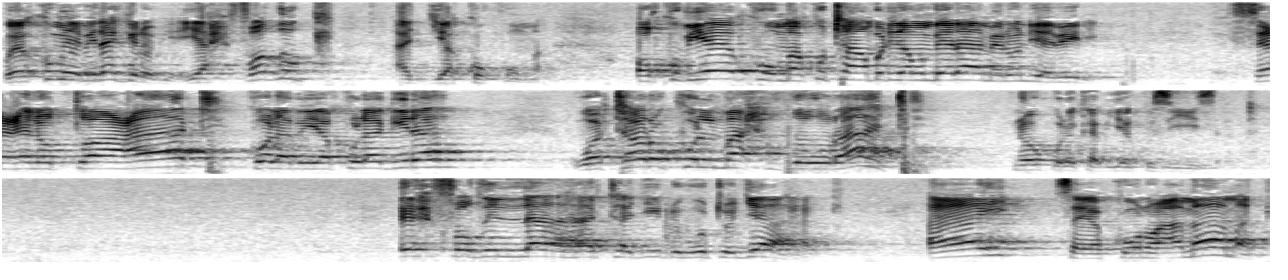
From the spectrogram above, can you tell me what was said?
Wekuuma ebiragiro bye yahfaduk ajja kukuuma. Okubyekuuma kutambulira mu mbeera ya mirundi ebiri fiilu taat kola byeyakulagira wa taruku lmahdhurat nokuleka byakuziyiza ihfad llaha tajiduhu tujahak ai sayakunu amamak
